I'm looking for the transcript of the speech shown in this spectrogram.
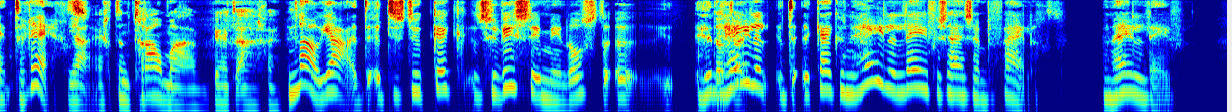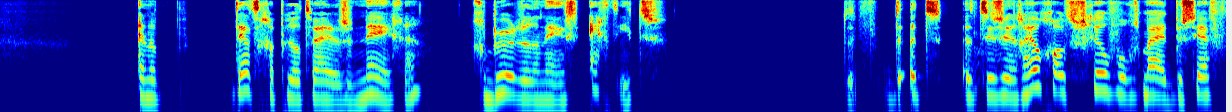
En terecht. Ja, echt een trauma werd aange... Nou ja, het, is natuurlijk, kijk, ze wisten inmiddels... de, eh, hun Dat hele, kijk, hun hele leven zijn ze beveiligd. Hun hele leven. En op 30 april 2009 gebeurde er ineens echt iets. De- de- het, het is een heel groot verschil volgens mij het besef...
